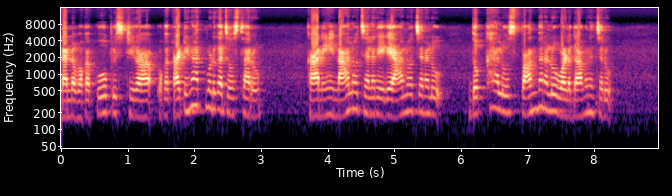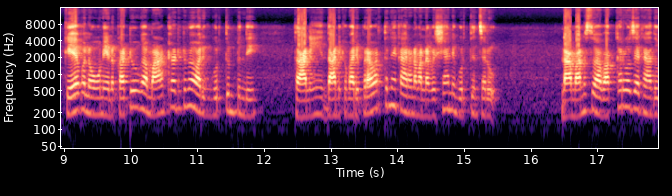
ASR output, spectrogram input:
నన్ను ఒక కోపిష్టిగా ఒక కఠినాత్ముడిగా చూస్తారు. కానీ నాలో చెలరేగే ఆలోచనలు దుఃఖాలు స్పందనలు వాళ్ళు గమనించరు. కేవలం నేను కటువుగా మాట్లాడటమే వారికి గుర్తుంటుంది. కానీ దానికి వారి ప్రవర్తనే కారణమన్న విషయాన్ని గుర్తించరు. నా మనసు ఆ ఒక్కరోజే కాదు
